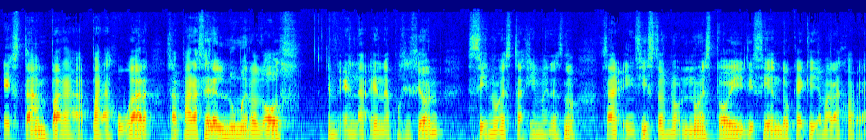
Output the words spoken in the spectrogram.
están para, para jugar, o sea, para ser el número 2 en, la, en, la, posición si no está Jiménez, ¿no? O sea, insisto, no, no estoy diciendo que hay que llamar a, Javier,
